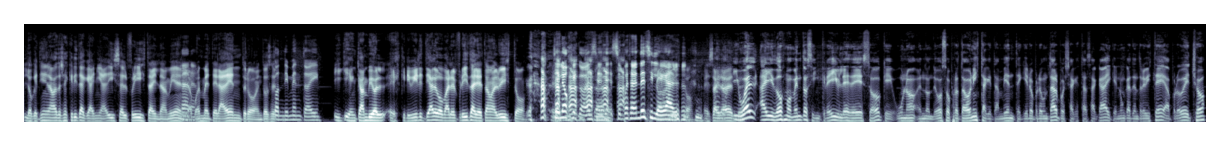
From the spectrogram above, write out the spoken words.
Lo que tiene la batalla escrita que añadís el freestyle también, la Claro. puedes meter adentro, entonces Condimento ahí. y, y en cambio el escribirte algo para el freestyle está mal visto. Sí, lógico. es- es- supuestamente es ilegal. Exactamente. Igual hay dos momentos increíbles de eso, que uno en donde vos sos protagonista, que también te quiero preguntar, pues ya que estás acá y que nunca te entrevisté, aprovecho,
